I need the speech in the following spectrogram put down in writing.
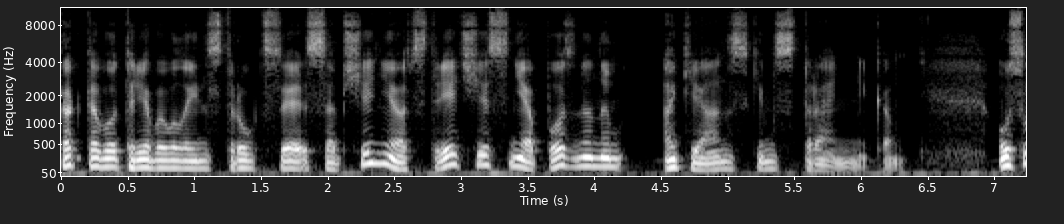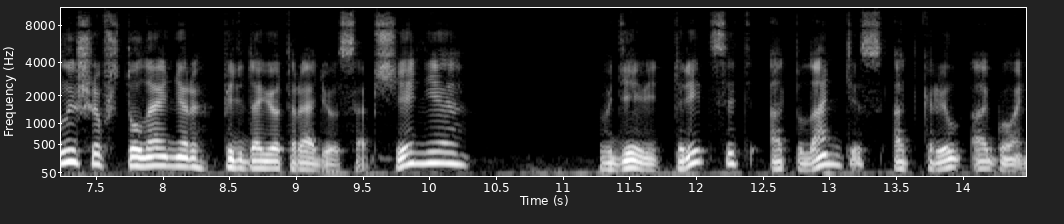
как того требовала инструкция, сообщение о встрече с неопознанным океанским странником. Услышав, что лайнер передает радиосообщение, в 9.30 «Атлантис» открыл огонь.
